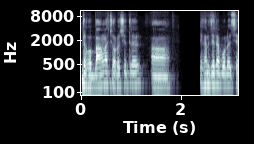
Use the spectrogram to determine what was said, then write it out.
দেখো, বাংলা চলচ্চিত্রের, আহ এখানে যেটা বলেছে,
